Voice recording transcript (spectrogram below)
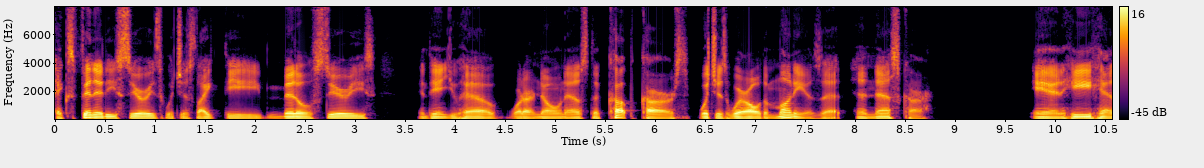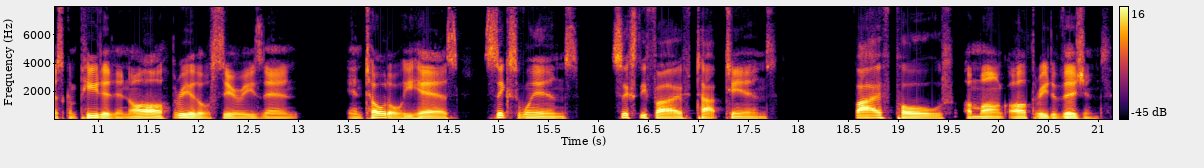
Xfinity series, which is like the middle series. And then you have what are known as the Cup cars, which is where all the money is at in NASCAR. And he has competed in all three of those series. And in total, he has six wins, 65 top tens, five poles among all three divisions.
